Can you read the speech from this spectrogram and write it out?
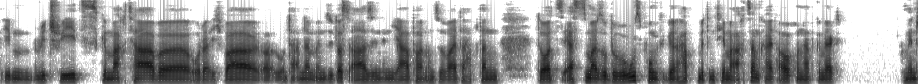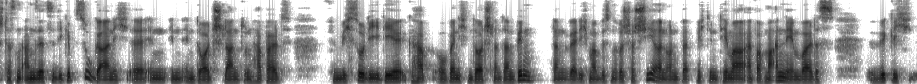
eben Retreats gemacht habe oder ich war äh, unter anderem in Südostasien, in Japan und so weiter, habe dann dort das erste Mal so Berührungspunkte gehabt mit dem Thema Achtsamkeit auch und habe gemerkt, Mensch, das sind Ansätze, die gibt's so gar nicht äh, in, in, in Deutschland und habe halt für mich so die Idee gehabt, oh, wenn ich in Deutschland dann bin, dann werde ich mal ein bisschen recherchieren und werde mich dem Thema einfach mal annehmen, weil das wirklich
